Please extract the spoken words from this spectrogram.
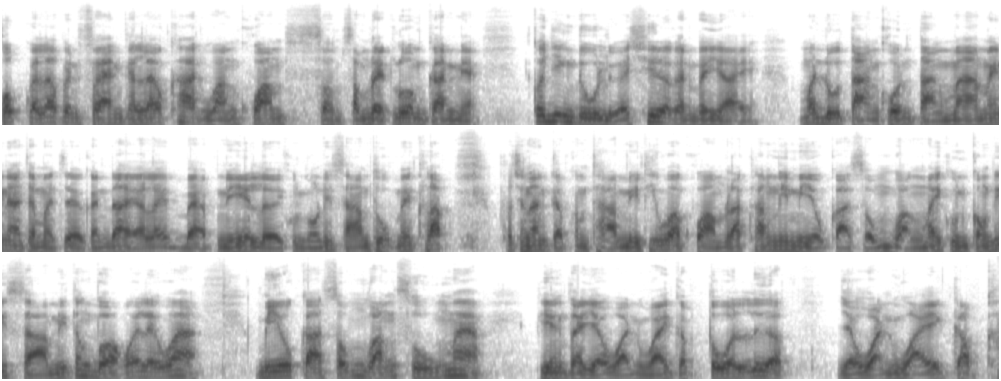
คบกันแล้วเป็นแฟนกันแล้วคาดหวังความสสำเร็จร่วมกันเนี่ย ก็ยิ่งดูเหลือเชื่อกันไปใหญ่ มันดูต่างคนต่างมาไม่น่าจะมาเจอกันได้อะไรแบบนี้เลยคุณกองที่ 3 ถูกไหมครับ เพราะฉะนั้นกับคำถามนี้ที่ว่าความรักครั้งนี้มีโอกาสสมหวังไหมคุณกองที่ 3 นี่ต้องบอกไว้เลยว่า มีโอกาสสมหวังสูงมาก เพียงแต่อย่าหวั่นไหวกับตัวเลือก อย่าหวั่นไหวกับค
